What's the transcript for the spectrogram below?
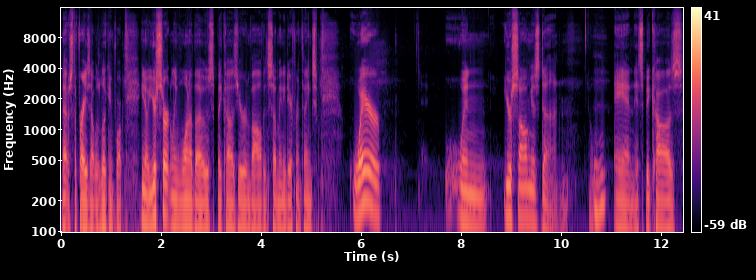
That was the phrase I was looking for. You know, you're certainly one of those because you're involved in so many different things. Where, when your song is done. And it's because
